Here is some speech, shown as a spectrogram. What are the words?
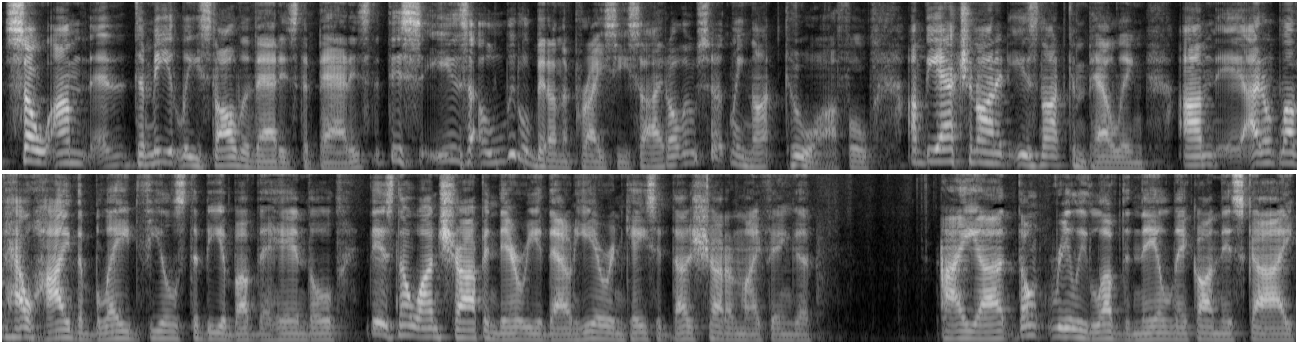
So, um, to me at least, all of that is the bad, is that this is a little bit on the pricey side, although certainly not too awful. Um, the action on it is not compelling. Um, I don't love how high the blade feels to be above the handle. There's no unsharpened area down here in case it does shut on my finger. I uh, don't really love the nail nick on this guy,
